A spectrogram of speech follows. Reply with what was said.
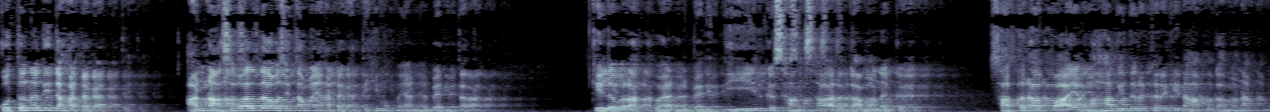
කොතනදි දහට ගත්තේ. අන්න අසවල් දවස තමයි හටගත හිමොක යන්න බැරි තරන්න. කෙලවරක් හොයන්න බැරි දීර්ඝ සංසාර ගමනක සතරාපාය මහගෙදර කරගෙන ආපු ගමනක්ම.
